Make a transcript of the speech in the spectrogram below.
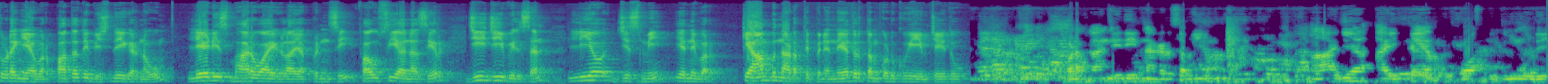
തുടങ്ങിയവർ പദ്ധതി വിശദീകരണവും ലേഡീസ് ഭാരവാഹികളായ Princy Fousiya Naseer G G Wilson Leo Jismi എന്നിവർ ക്യാമ്പ് നടത്തിപ്പിന് നേതൃത്വം കൊടുക്കുകയും ചെയ്തു. വടക്കാഞ്ചേരി നഗരസഭയും ആര്യ ഐ കെയർ ഹോസ്പിറ്റലും കൂടി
